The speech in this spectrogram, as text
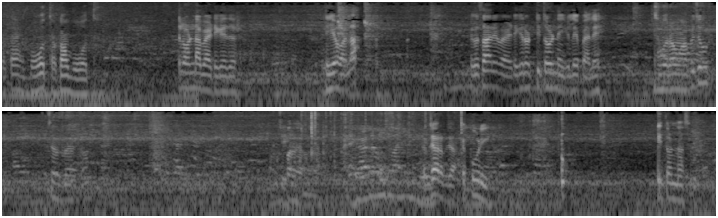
पता है? बहुत थका हूँ, बहुत। लौंडा बैठ गए इधर। ये वाला। देखो, सारे बैठ गए, रोटी तोड़ने के लिए पहले। सो रहा हूँ वहाँ पे, जो। चल रहा है तो। रुक जा रुक जा। पूरी। तोड़ना शुरू।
